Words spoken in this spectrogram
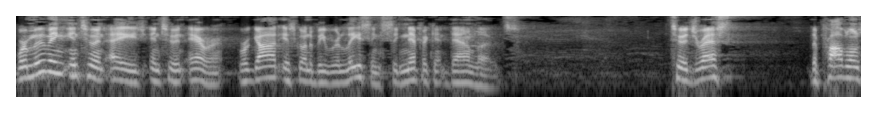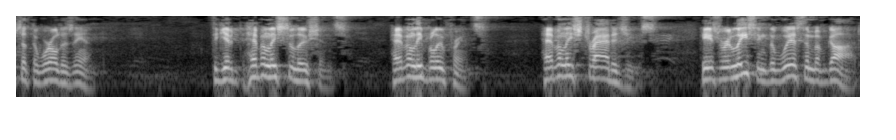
We're moving into an age, into an era where God is going to be releasing significant downloads to address the problems that the world is in, to give heavenly solutions, heavenly blueprints, heavenly strategies. He is releasing the wisdom of God.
